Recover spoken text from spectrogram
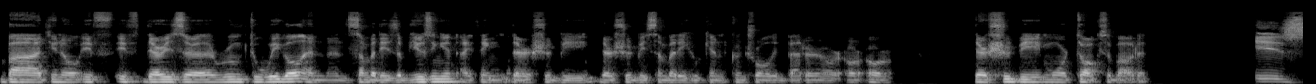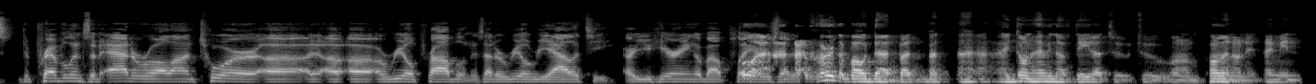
but you know if if there is a room to wiggle and and somebody is abusing it i think there should be there should be somebody who can control it better or or, or there should be more talks about it is the prevalence of Adderall on tour uh, a, a, a, real problem? Is that a real reality? Are you hearing about players well, I, that are- I've heard about that, but but I, I, don't have enough data to to um, comment on it. I mean,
